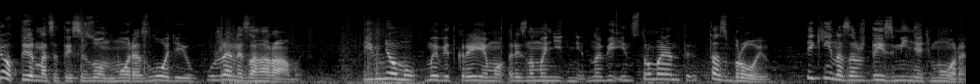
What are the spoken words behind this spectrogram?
14 сезон моря злодіїв уже не за горами. І в ньому ми відкриємо різноманітні нові інструменти та зброю, які назавжди змінять море.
